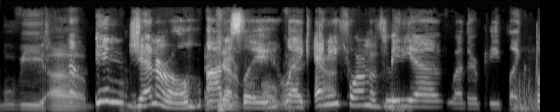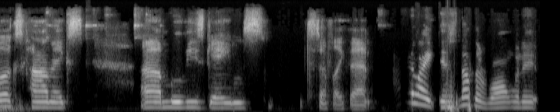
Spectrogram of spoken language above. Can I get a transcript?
movie? Uh, in general, in honestly, general. Okay. like any form of media, whether it be like books, comics, uh, movies, games, stuff like that. I feel like there's nothing wrong with it,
